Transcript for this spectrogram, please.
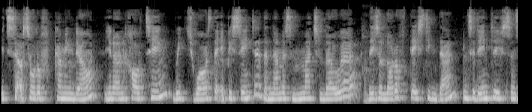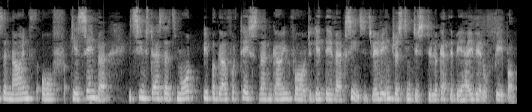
It's uh, sort of coming down. You know, in Gauteng, which was the epicenter, the numbers much lower. Uh-huh. There's a lot of testing done. Incidentally, since the 9th of December, it seems to us that more people go for tests than going for to get their vaccines. It's very interesting just to look at the behavior of people.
